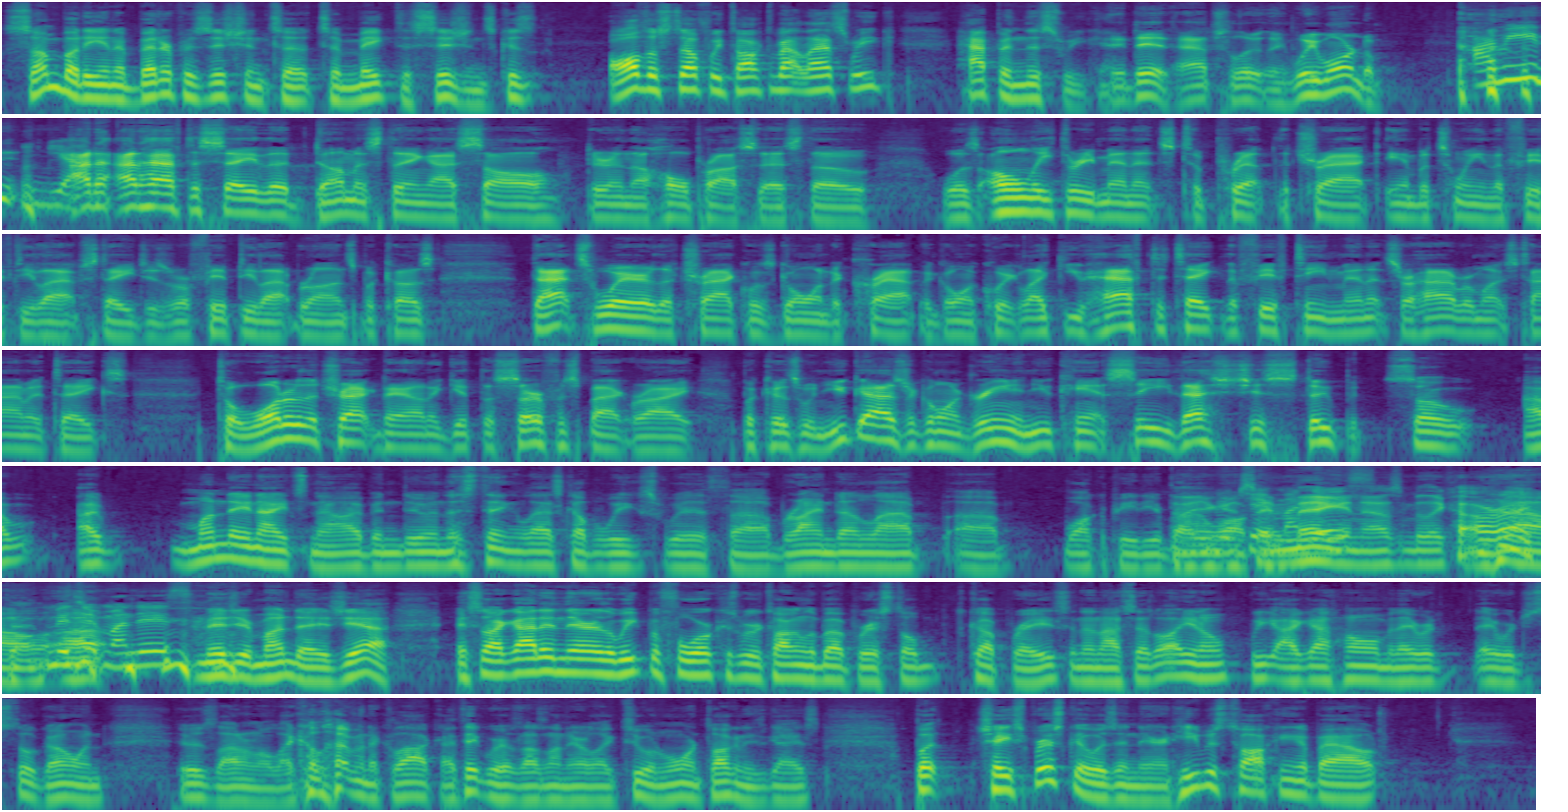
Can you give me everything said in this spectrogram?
somebody in a better position to to make decisions because all the stuff we talked about last week happened this weekend. it did absolutely. We warned them. I mean, yeah. I'd, I'd have to say the dumbest thing I saw during the whole process, though, was only three minutes to prep the track in between the 50 lap stages or 50 lap runs because that's where the track was going to crap and going quick. Like you have to take the 15 minutes or however much time it takes to water the track down and get the surface back right because when you guys are going green and you can't see, that's just stupid. So I I Monday nights now. I've been doing this thing the last couple weeks with uh, Brian Dunlap, uh, Walkopedia. Thought Brian you were going to Walker. say Megan. I was going to be like, all right No, then. Midget uh, Mondays. Midget Mondays, yeah. And so I got in there the week before because we were talking about Bristol Cup race, and then I said, "Well, you know, we I got home and they were they were just still going. It was I don't know like eleven o'clock. I think we was, I was on there like two and one talking to these guys, but Chase Briscoe was in there and he was talking about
